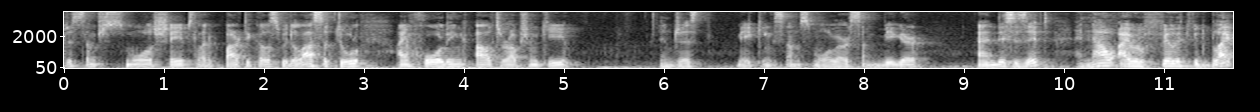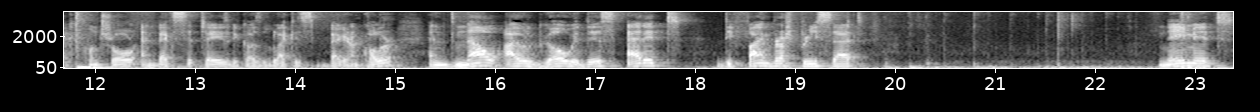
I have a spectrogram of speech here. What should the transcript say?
just some small shapes like particles with a lasso tool. I'm holding Alt or option key and just making some smaller some bigger. And this is it and now I will fill it with black control and backspace because the black is background color. And now I will go with this edit define brush preset name it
